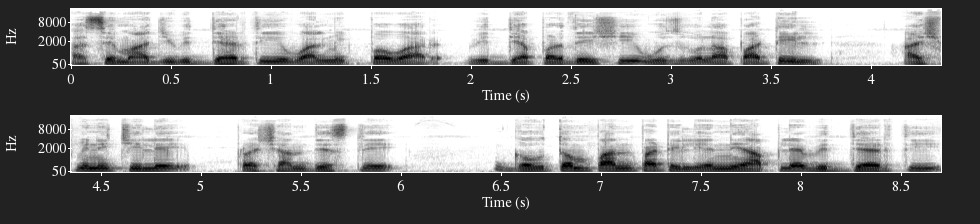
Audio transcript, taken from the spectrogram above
असे माजी विद्यार्थी वाल्मिक पवार विद्या परदेशी उज्ज्वला पाटील अश्विनी चिले प्रशांत देसले गौतम पानपाटील यांनी आपल्या विद्यार्थी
